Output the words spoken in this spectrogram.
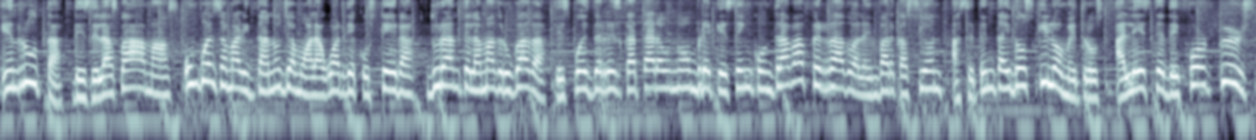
en ruta desde las Bahamas. Un buen samaritano llamó a la Guardia Costera durante la madrugada después de rescatar a un hombre que se encontraba aferrado a la embarcación a 72 kilómetros al este de Fort Pierce,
